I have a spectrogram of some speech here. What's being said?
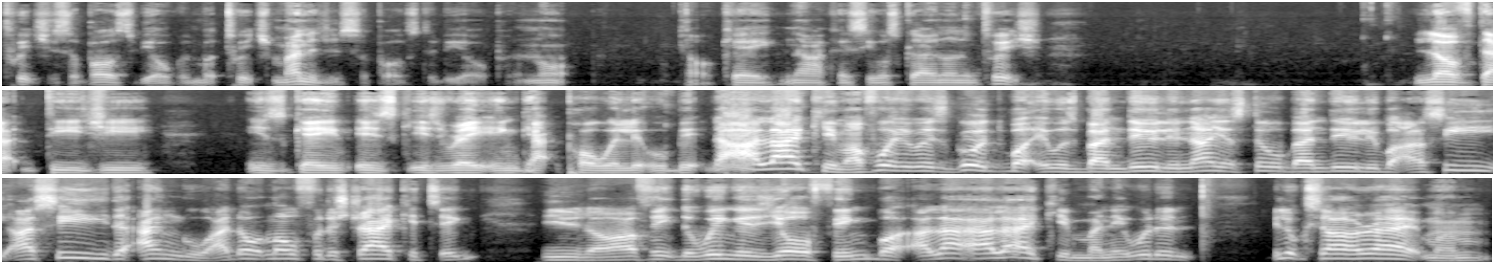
Twitch is supposed to be open, but Twitch Manager is supposed to be open. Not okay. Now I can see what's going on in Twitch. Love that DG is gave is is rating Gakpo a little bit. Nah, I like him. I thought it was good, but it was Banduli. Now you're still Banduli, but I see I see the angle. I don't know for the striker thing. You know, I think the wing is your thing, but I like I like him, man. It wouldn't. He looks all right, man.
